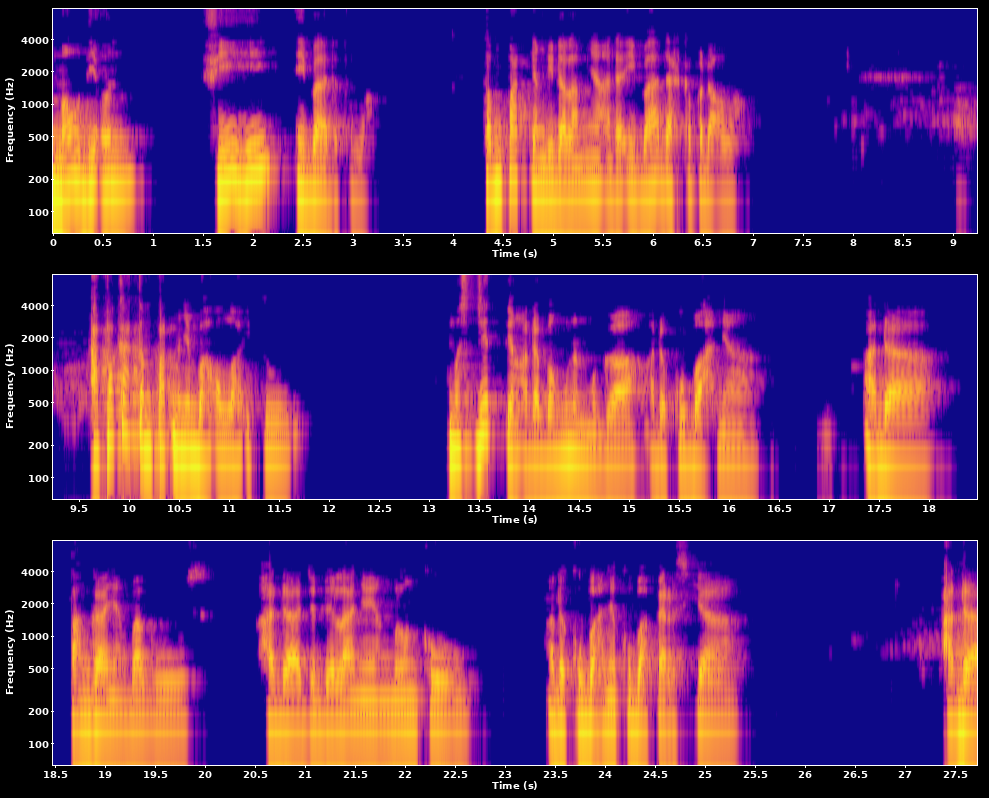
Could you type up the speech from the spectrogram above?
maudi'un fihi ibadatullah. Tempat yang di dalamnya ada ibadah kepada Allah. Apakah tempat menyembah Allah itu masjid yang ada bangunan megah, ada kubahnya, ada tangga yang bagus, ada jendelanya yang melengkung, ada kubahnya kubah Persia, ada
